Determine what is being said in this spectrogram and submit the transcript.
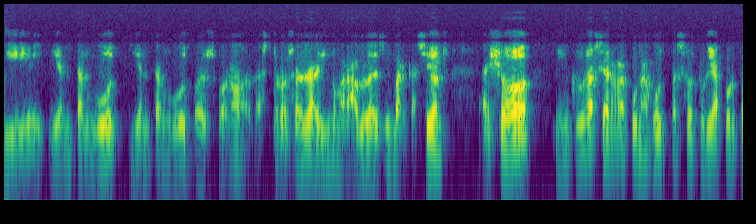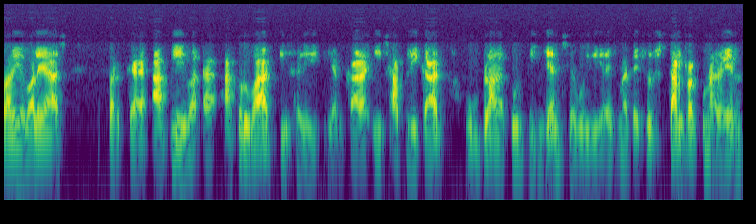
i, i hem tingut, i hem tingut pues, bueno, destrosses a innumerables embarcacions. Això inclús ha ser reconegut per l'autoritat portuària Balears perquè ha, ha aprovat i, i, i encara i s'ha aplicat un pla de contingència. Vull dir, ells mateixos estan reconeguent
